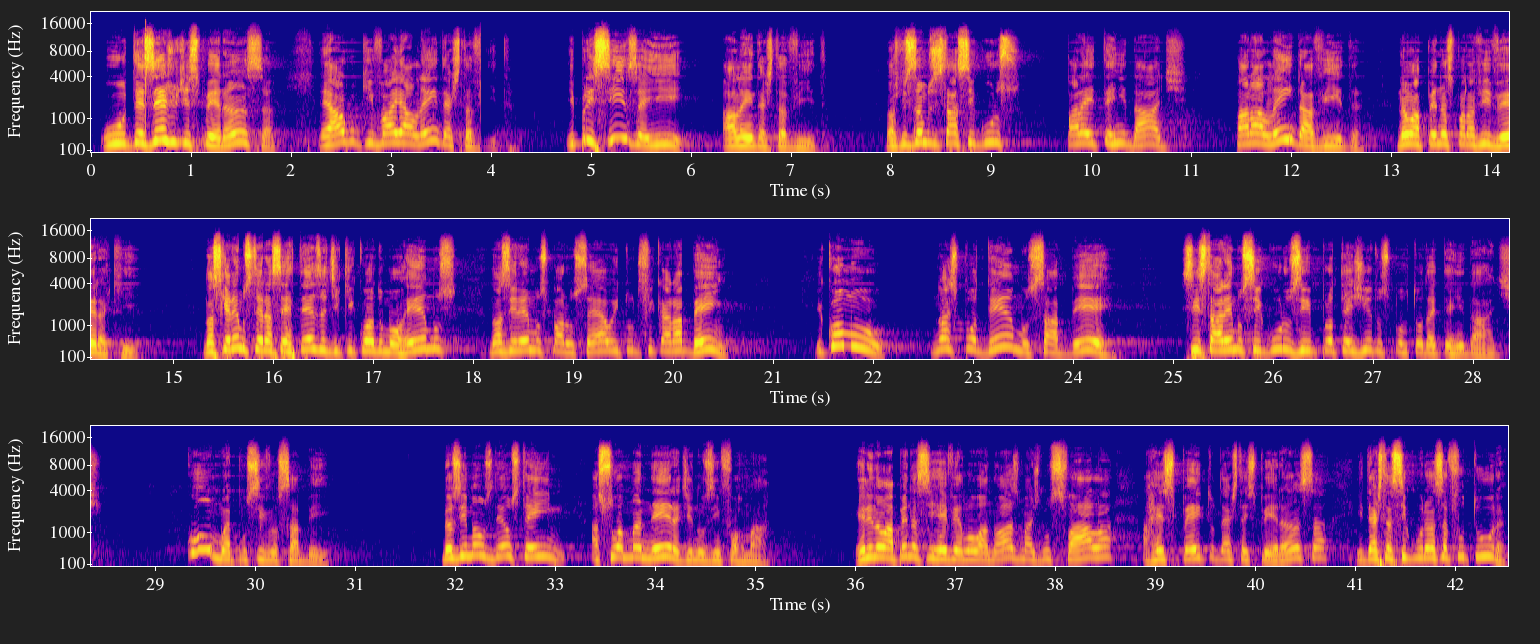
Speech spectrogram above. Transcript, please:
O desejo de esperança é algo que vai além desta vida e precisa ir além desta vida. Nós precisamos estar seguros para a eternidade, para além da vida, não apenas para viver aqui. Nós queremos ter a certeza de que quando morremos, nós iremos para o céu e tudo ficará bem. E como nós podemos saber se estaremos seguros e protegidos por toda a eternidade? Como é possível saber? Meus irmãos, Deus tem a sua maneira de nos informar. Ele não apenas se revelou a nós, mas nos fala a respeito desta esperança e desta segurança futura.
